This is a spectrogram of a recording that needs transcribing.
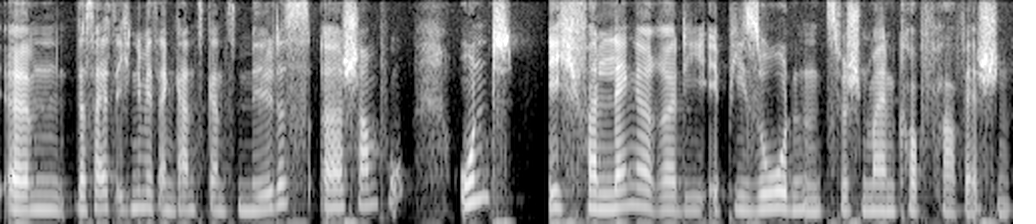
ähm, das heißt, ich nehme jetzt ein ganz, ganz mildes äh, Shampoo und ich verlängere die Episoden zwischen meinen Kopfhaarwäschen.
